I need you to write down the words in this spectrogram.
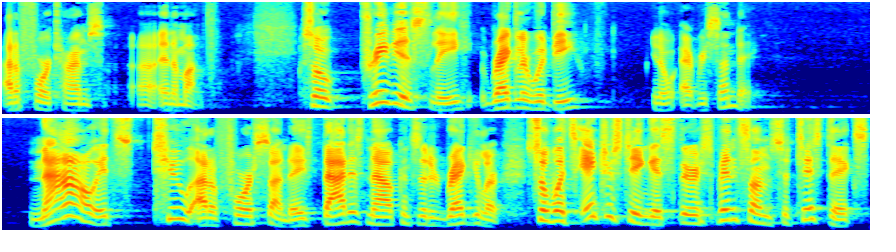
out of four times uh, in a month. So previously, regular would be, you know, every Sunday. Now it's two out of four Sundays. That is now considered regular. So what's interesting is there's been some statistics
